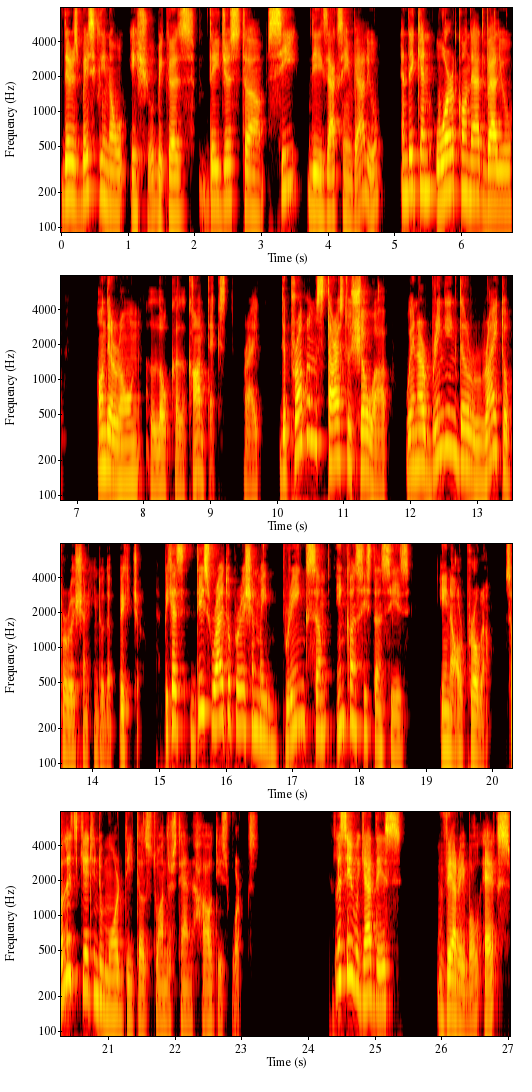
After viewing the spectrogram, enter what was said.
there's basically no issue because they just uh, see the exact same value and they can work on that value on their own local context, right? The problem starts to show up when are bringing the write operation into the picture because this write operation may bring some inconsistencies in our program. So let's get into more details to understand how this works. Let's say we got this variable x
